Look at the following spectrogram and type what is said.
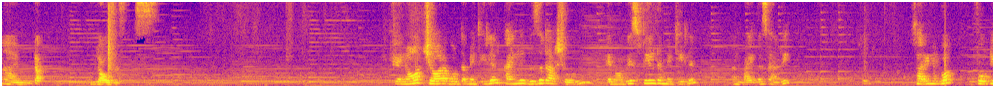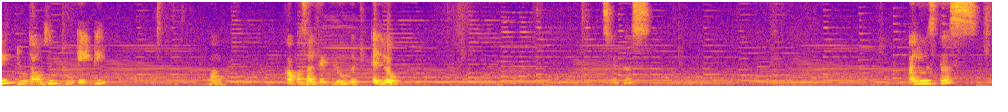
and blouse is this. If you're not sure about the material, kindly visit our showroom. You can always feel the material and buy the saree. Saree number 14 2280. Wow. Copper sulfate blue with yellow. Like this. Pallu is this.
